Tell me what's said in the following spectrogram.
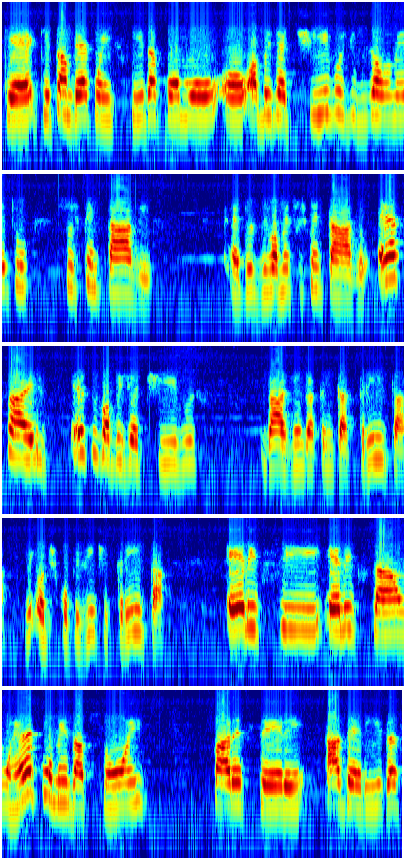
que, é, que também é conhecida como Objetivos de Desenvolvimento Sustentáveis, é, do Desenvolvimento Sustentável. Essas, esses objetivos da Agenda 3030, ou desculpe, 2030, eles, se, eles são recomendações para serem aderidas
